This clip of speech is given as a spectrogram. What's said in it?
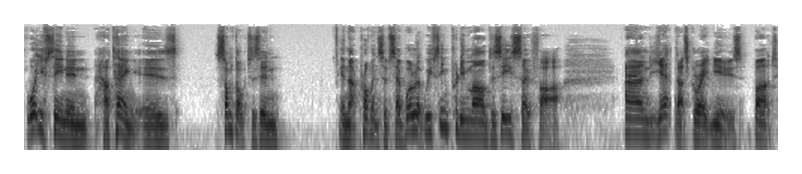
what you've seen in Gauteng is some doctors in in that province have said, well, look, we've seen pretty mild disease so far. And yet, that's great news, but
